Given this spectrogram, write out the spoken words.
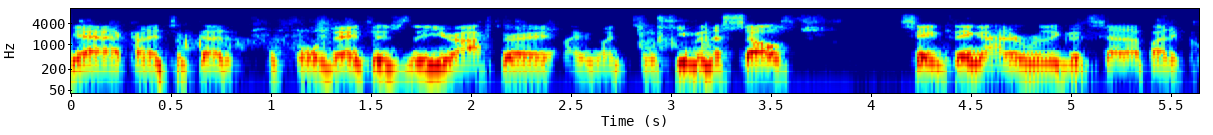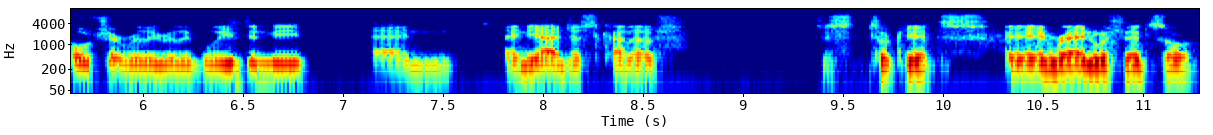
yeah, I kind of took that to full advantage. The year after, I, I went to a team in the south. Same thing. I had a really good setup. I had a coach that really, really believed in me, and and yeah, just kind of just took it and ran with it. So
